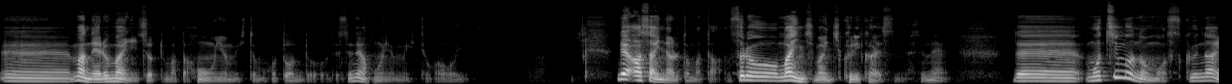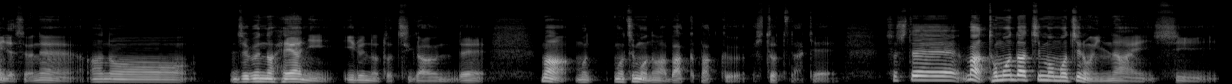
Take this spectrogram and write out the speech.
えー、まあ寝る前にちょっとまた本を読む人もほとんどですよね本を読む人が多い。で朝になるとまたそれを毎日毎日繰り返すんですよね。で持ち物も少ないですよね。あの自分の部屋にいるのと違うんでまあ持ち物はバックパック一つだけ。そしてまあ友達ももちろんいないし、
